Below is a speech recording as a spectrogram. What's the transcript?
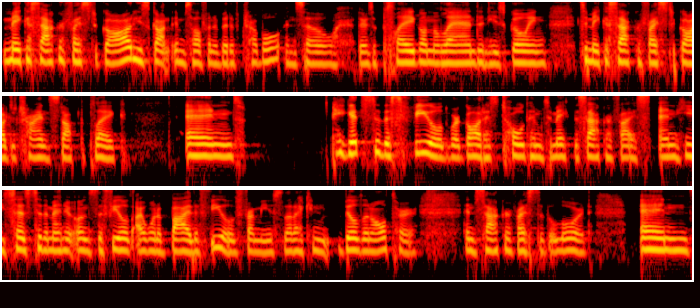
make a sacrifice to God. He's gotten himself in a bit of trouble, and so there's a plague on the land, and he's going to make a sacrifice to God to try and stop the plague. And he gets to this field where God has told him to make the sacrifice, and he says to the man who owns the field, I want to buy the field from you so that I can build an altar and sacrifice to the Lord. And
